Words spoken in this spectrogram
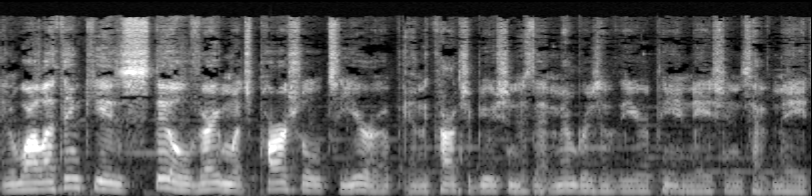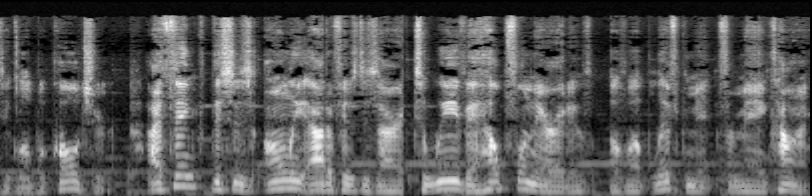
And while I think he is still very much partial to Europe and the contributions that members of the European nations have made to global culture, I think this is only out of his desire to weave a helpful narrative of upliftment for mankind.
